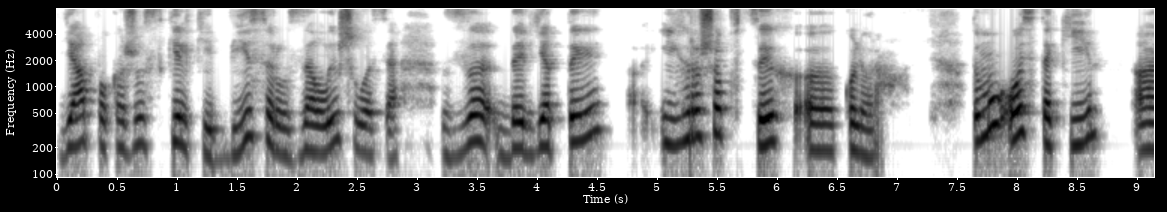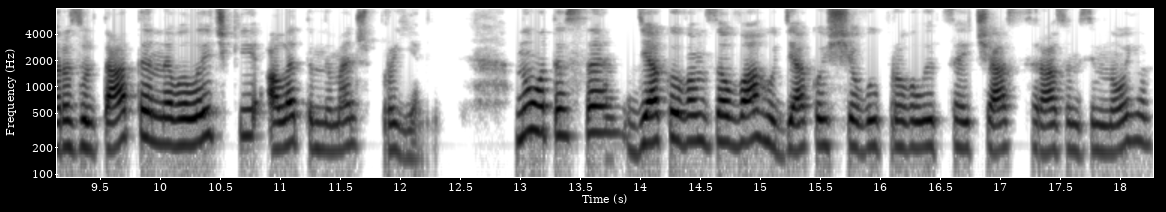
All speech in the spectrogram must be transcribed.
я покажу, скільки бісеру залишилося з дев'яти іграшок в цих е, кольорах. Тому ось такі результати невеличкі, але тим не менш приємні. Ну, от і все. Дякую вам за увагу. Дякую, що ви провели цей час разом зі мною.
